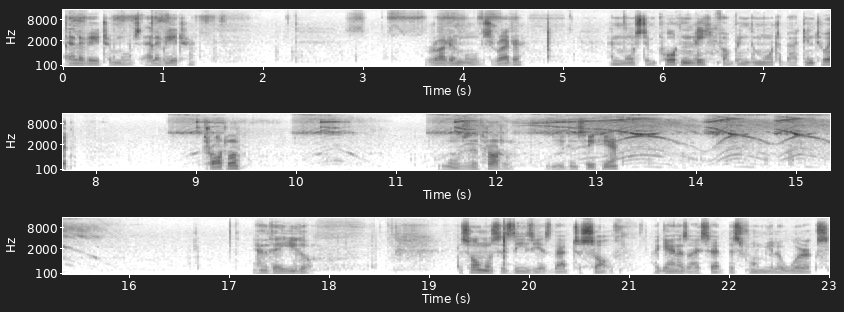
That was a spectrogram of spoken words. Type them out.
elevator moves elevator, rudder moves rudder, and most importantly, if I bring the motor back into it, throttle moves the throttle. You can see here. And there you go. It's almost as easy as that to solve. Again, as I said, this formula works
